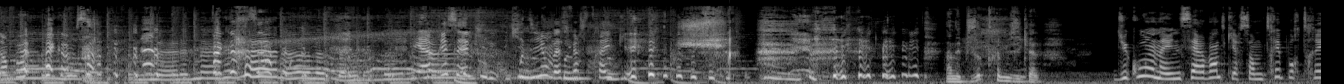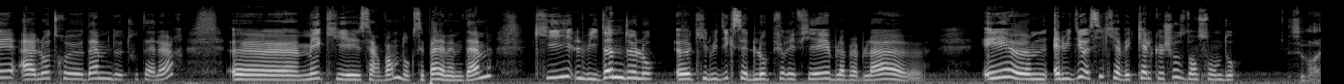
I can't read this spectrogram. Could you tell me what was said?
non, pas, pas comme ça. Et après c'est elle qui, qui dit on va se faire striker. Un épisode très musical. Du coup, on a une servante qui ressemble très pour trait à l'autre dame de tout à l'heure, euh, mais qui est servante, donc c'est pas la même dame, qui lui donne de l'eau, euh, qui lui dit que c'est de l'eau purifiée, blablabla. euh. et euh, elle lui dit aussi qu'il y avait quelque chose dans son dos. C'est vrai.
